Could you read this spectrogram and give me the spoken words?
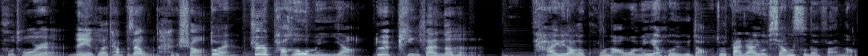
普通人。那一刻他不在舞台上，对，就是他和我们一样，对，平凡的很。他遇到的苦恼，我们也会遇到，就大家有相似的烦恼。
